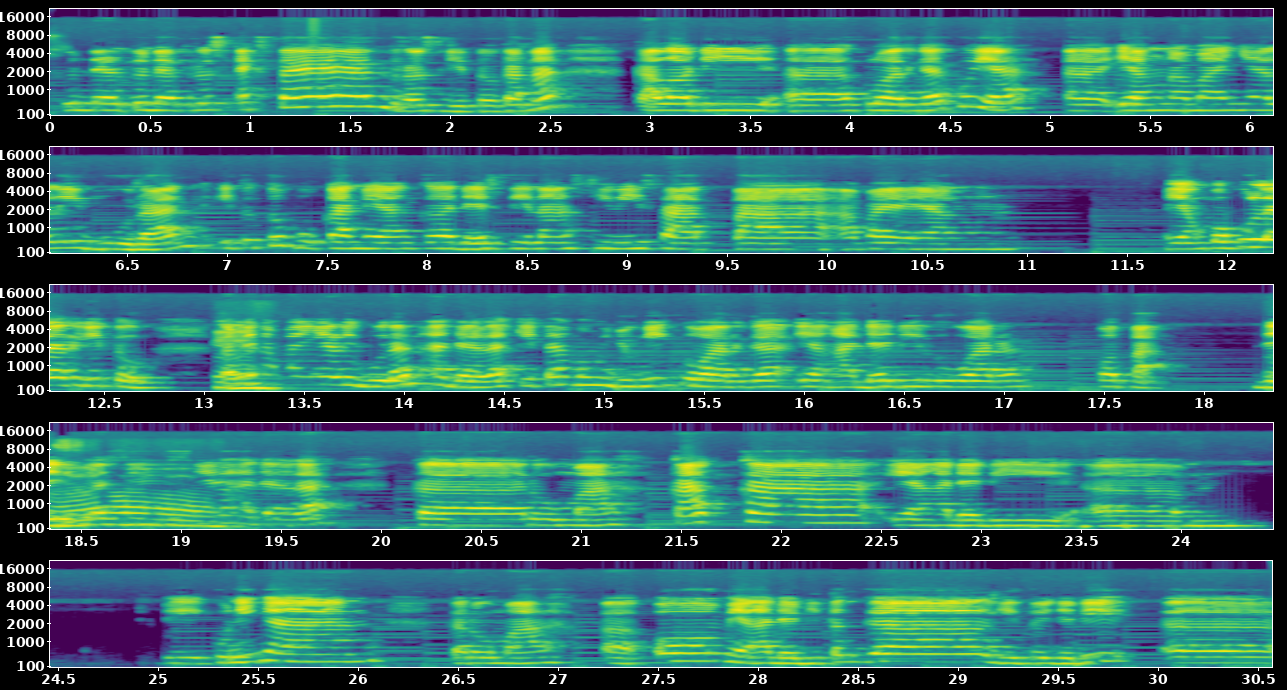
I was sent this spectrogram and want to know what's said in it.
Tunda-tunda terus extend terus gitu karena kalau di uh, keluargaku ya uh, yang namanya liburan itu tuh bukan yang ke destinasi wisata apa ya, yang yang populer gitu. Hmm. Tapi namanya liburan adalah kita mengunjungi keluarga yang ada di luar kota. Jadi oh. bahasa adalah ke rumah kakak yang ada di um, di Kuningan, ke rumah uh, om yang ada di Tegal gitu. Jadi uh,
